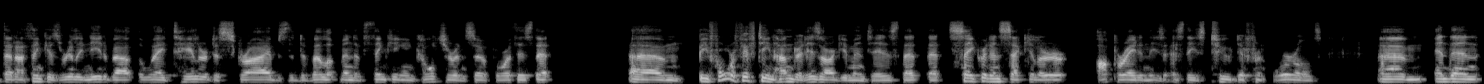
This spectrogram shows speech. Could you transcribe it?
that I think is really neat about the way Taylor describes the development of thinking and culture and so forth is that um, before 1500, his argument is that that sacred and secular operate in these as these two different worlds. Um, and then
